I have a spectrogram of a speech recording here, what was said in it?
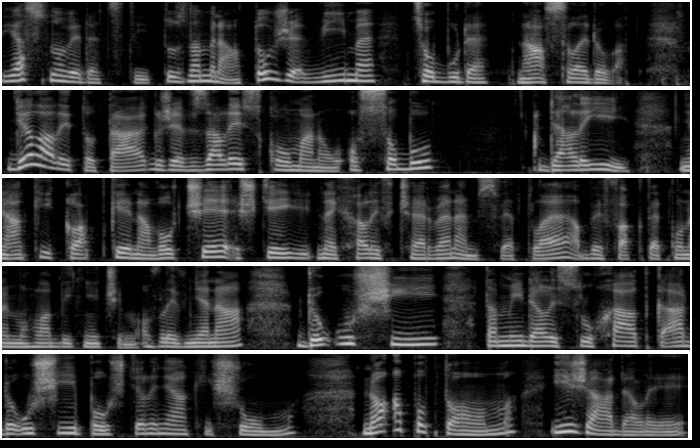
jasnovědectví, to znamená to, že víme, co bude následovat. Dělali to tak, že vzali zkoumanou osobu, dali jí nějaký klapky na oči, ještě ji nechali v červeném světle, aby fakt jako nemohla být ničím ovlivněná. Do uší tam jí dali sluchátka a do uší pouštěli nějaký šum. No a potom ji žádali,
